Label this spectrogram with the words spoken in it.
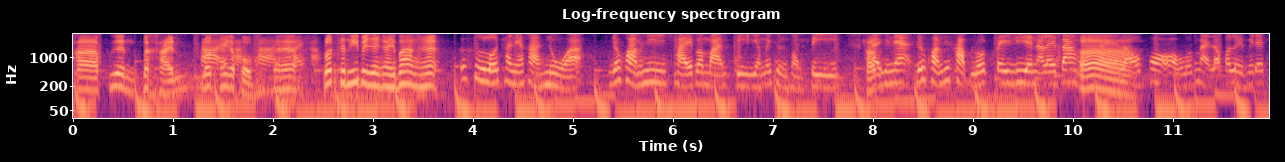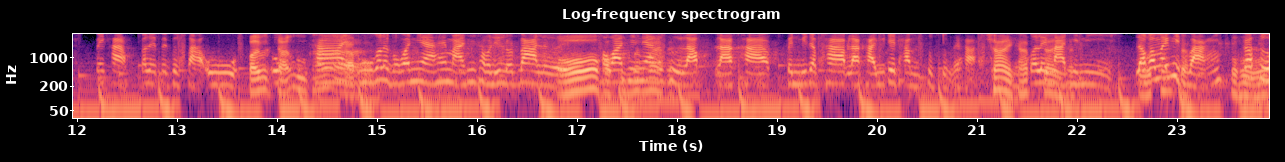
พาเพื่อนมาขายรถให้กับผมใช่นะฮะใช่ค่ะ รถคันนี้เป็นยังไงบ้างฮะ ก็คือรถคันนี้ค่ะหนูอะด้วยความที่ใช้ประมาณปียังไม่ถึง 2 ปี ครับแต่ทีเนี้ยด้วยความที่ขับรถไปเรียนอะไรบ้างอ่า แล้วพอออกรถใหม่เราก็เลยไม่ได้ไม่ขับก็เลยไปปรึกษาอูขอปรึกษาอูเขาใช่ครับอูก็เลยบอกว่าเนี่ยให้มาที่ชาวลิตรถบ้านเลย โอ้เพราะว่าขอบคุณที่เนี่ยมากๆก็คือรับราคาเป็นมิตรภาพราคายุติธรรมสุดๆเลยค่ะ ใช่ครับก็เลยใช่มาครับ ที่นี่ แล้วก็ไม่ผิดหวังโอ้โห ก็คือ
